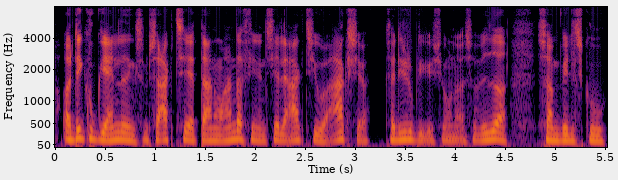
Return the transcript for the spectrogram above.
Og det kunne give anledning, som sagt, til, at der er nogle andre finansielle aktiver, aktier, kreditobligationer osv., som vil skulle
